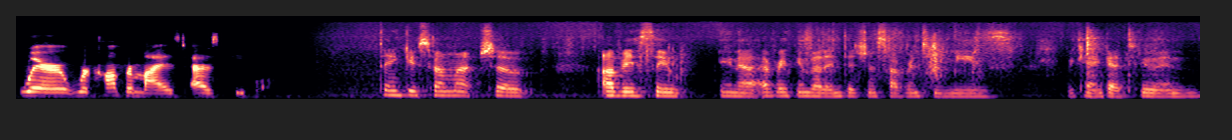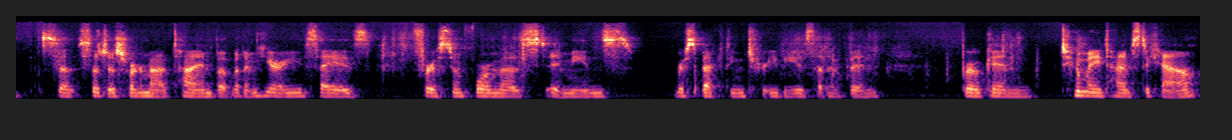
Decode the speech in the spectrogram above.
where we're compromised as people. Thank you so much. So, obviously, you know everything that indigenous sovereignty means we can't get to in su- such a short amount of time. But what i'm hearing you say is first and foremost it means respecting treaties that have been broken too many times to count.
